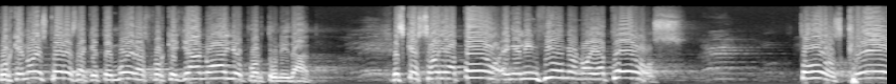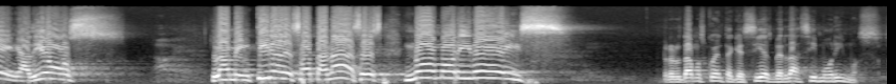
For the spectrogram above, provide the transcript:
Porque no esperes a que te mueras, porque ya no hay oportunidad. Es que soy ateo. En el infierno no hay ateos. Todos creen a Dios. La mentira de Satanás es, no moriréis. Pero nos damos cuenta que sí es verdad, sí morimos.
